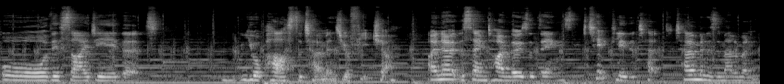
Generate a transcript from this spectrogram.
or this idea that your past determines your future. I know at the same time those are things, particularly the te- determinism element,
